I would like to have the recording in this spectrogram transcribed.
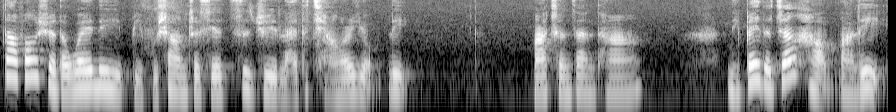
大风雪的威力比不上这些字句来得强而有力。妈称赞他：“你背得真好，玛丽。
